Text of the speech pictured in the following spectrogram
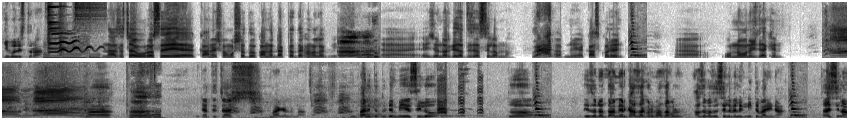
কি বলিস তোরা? না চাচা ওর হচ্ছে আহ, কানের সমস্যা তো কানের ডাক্তার দেখানো লাগবে। এই জন্য আর কি যেতে চাচ্ছিলাম না। আপনি এক কাজ করেন অন্য মানুষ দেখেন। যেতে চাস না গেলে না বাড়িতে দুটো মেয়ে ছিল তো এই জন্য তো আমি আর গাঁজা করে মাজা করে আজেবাজে ছেলে পেলে নিতে পারি না। চাইছিলাম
